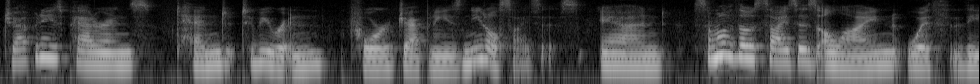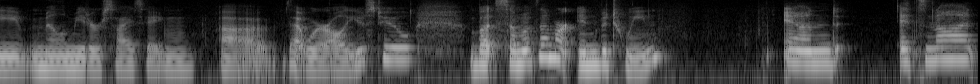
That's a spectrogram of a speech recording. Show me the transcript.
Japanese patterns tend to be written for Japanese needle sizes. And some of those sizes align with the millimeter sizing uh, that we're all used to, but some of them are in between. And it's not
